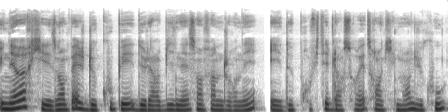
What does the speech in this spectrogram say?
Une erreur qui les empêche de couper de leur business en fin de journée et de profiter de leur soirée tranquillement du coup.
